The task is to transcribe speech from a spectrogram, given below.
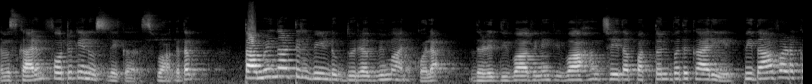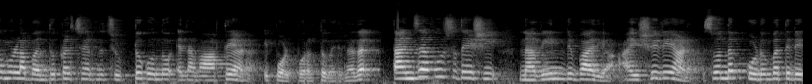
നമസ്കാരം ഫോർട്ടു കെ ന്യൂസിലേക്ക് സ്വാഗതം. തമിഴ്നാട്ടിൽ വീണ്ടും ദുരഭിമാന കൊല. ദളിത് യുവാവിനെ വിവാഹം ചെയ്ത പത്തൊൻപതുകാരിയെ പിതാവടക്കമുള്ള ബന്ധുക്കൾ ചേർന്ന് ചുട്ടുകൊന്നു എന്ന വാർത്തയാണ് ഇപ്പോൾ പുറത്തുവരുന്നത്. തഞ്ചാവൂർ സ്വദേശി നവീന്റെ ഭാര്യ ഐശ്വര്യയാണ് സ്വന്തം കുടുംബത്തിന്റെ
